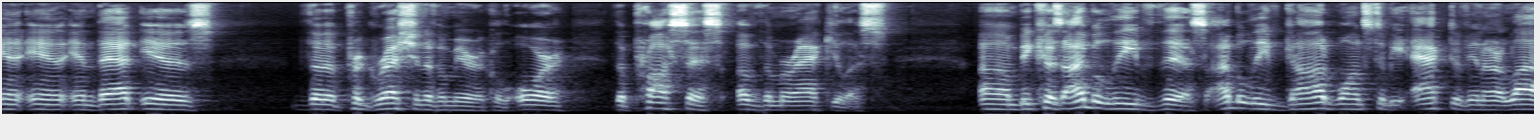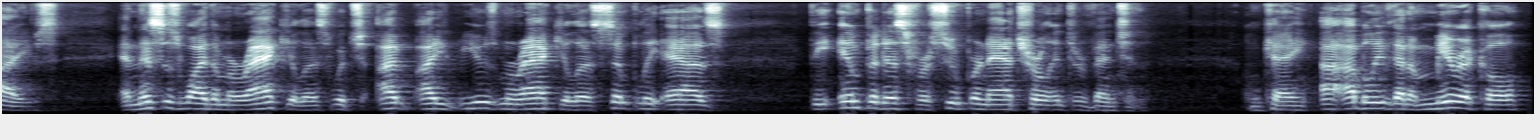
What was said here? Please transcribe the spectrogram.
and, and, and that is the progression of a miracle or the process of the miraculous. Um, because I believe this I believe God wants to be active in our lives. And this is why the miraculous, which I, I use miraculous simply as the impetus for supernatural intervention. Okay. I, I believe that a miracle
